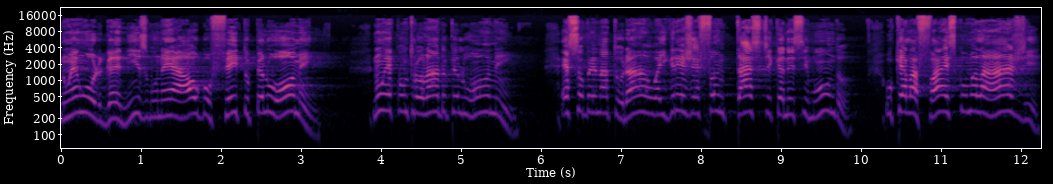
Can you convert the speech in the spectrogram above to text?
não é um organismo, não é algo feito pelo homem. Não é controlado pelo homem. É sobrenatural. A igreja é fantástica nesse mundo o que ela faz, como ela age,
